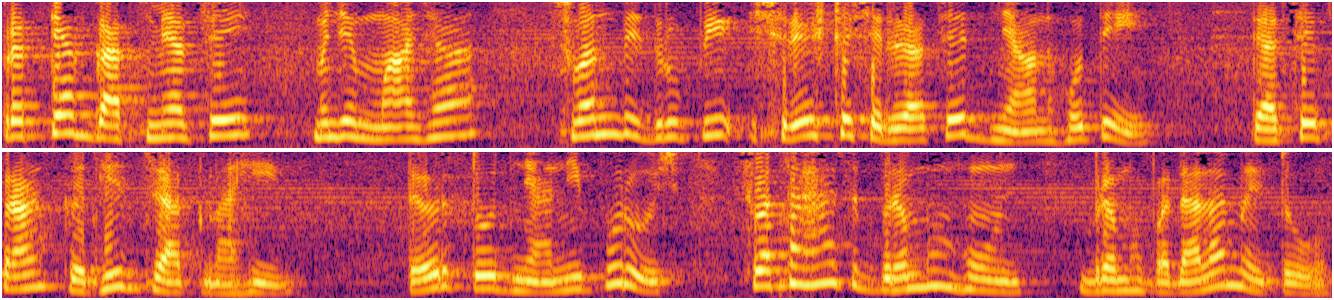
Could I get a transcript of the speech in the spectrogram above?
प्रत्यागात्म्याचे म्हणजे माझ्या स्वनविद्रुपी श्रेष्ठ शरीराचे ज्ञान होते. त्याचे प्राण कधीच जात नाहीत तर तो ज्ञानी पुरुष स्वतःच ब्रह्म होऊन ब्रह्मपदाला मिळतो.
